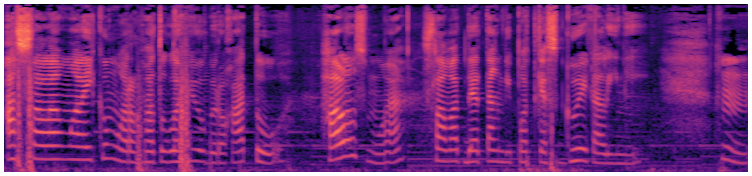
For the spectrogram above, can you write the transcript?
Assalamualaikum warahmatullahi wabarakatuh. Halo semua, selamat datang di podcast gue kali ini. Hmm,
